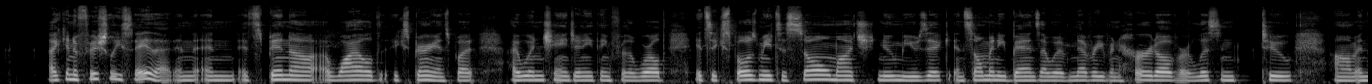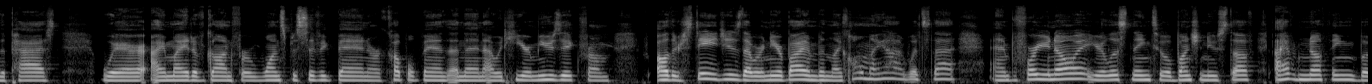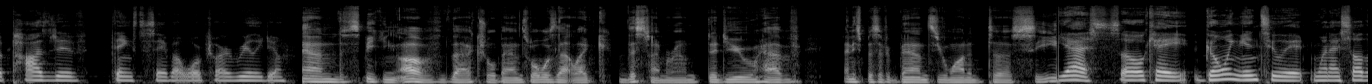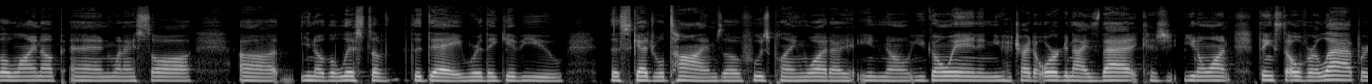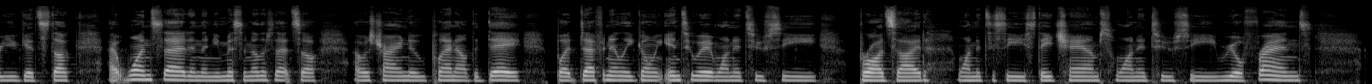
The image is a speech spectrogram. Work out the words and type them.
I can officially say that, and and it's been a, a wild experience, but I wouldn't change anything for the world. It's exposed me to so much new music and so many bands I would have never even heard of or listened to um, in the past. Where I might have gone for one specific band or a couple bands, and then I would hear music from other stages that were nearby and been like, oh my god, what's that? And before you know it, you're listening to a bunch of new stuff. I have nothing but positive things to say about Warped Tour. I really do. And speaking of the actual bands, what was that like this time around? Did you have any specific bands you wanted to see? Yes. So, okay, going into it, when I saw the lineup and when I saw, uh, you know, the list of the day where they give you the scheduled times of who's playing what, I, you know, you go in and you try to organize that because you don't want things to overlap or you get stuck at one set and then you miss another set. So, I was trying to plan out the day, but definitely going into it, wanted to see Broadside, wanted to see State Champs, wanted to see Real Friends,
